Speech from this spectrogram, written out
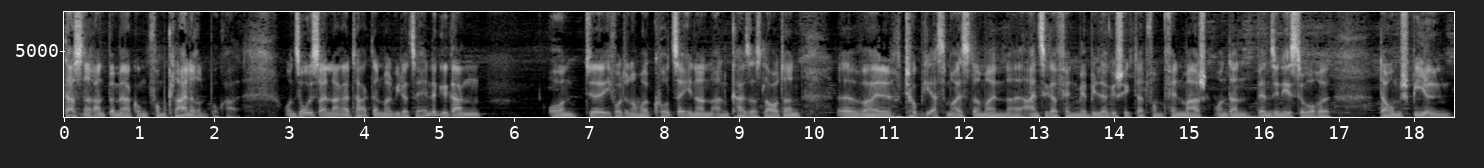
Das ist eine Randbemerkung vom kleineren Pokal. Und so ist ein langer Tag dann mal wieder zu Ende gegangen. Und äh, ich wollte noch mal kurz erinnern an Kaiserslautern, äh, weil Tobias Meister, mein äh, einziger Fan, mir Bilder geschickt hat vom Fanmarsch. Und dann werden sie nächste Woche darum spielen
